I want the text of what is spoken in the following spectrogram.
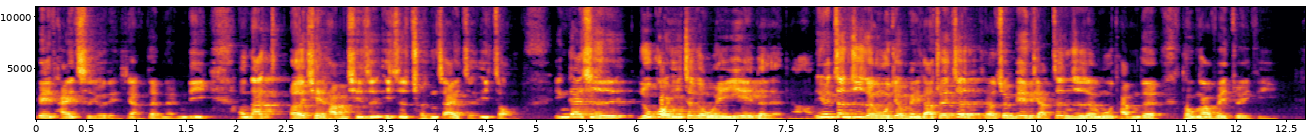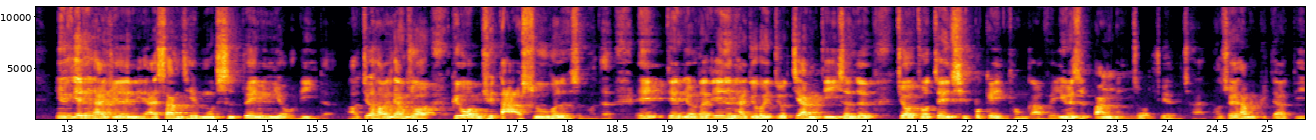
背台词有点像的能力啊。那而且他们其实一直存在着一种。应该是，如果以这个为业的人啊，因为政治人物就没到，所以政呃顺便讲，政治人物他们的通告费最低，因为电视台觉得你来上节目是对你有利的啊，就好像说，比如我们去打书或者什么的，诶，电有的电视台就会就降低，甚至就说这一期不给你通告费，因为是帮你做宣传，嗯，所以他们比较低。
